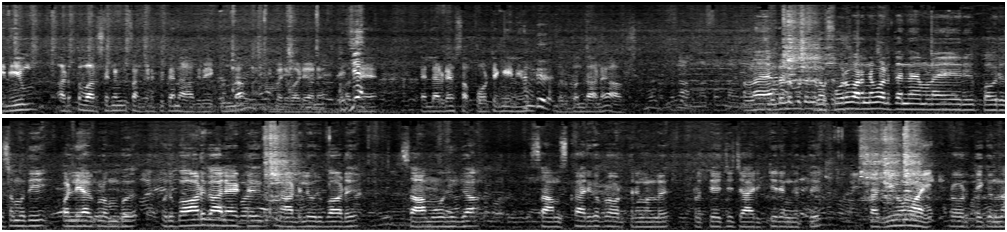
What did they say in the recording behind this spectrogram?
ഇനിയും അടുത്ത വർഷങ്ങളിൽ സംഘടിപ്പിക്കാൻ ആഗ്രഹിക്കുന്ന ഈ പരിപാടിയാണ്. അതിന് എല്ലാവരുടെയും സപ്പോർട്ടിങ് ഇനിയും നിർബന്ധമാണ് ആവശ്യം. ഗഫൂർ പറഞ്ഞ പോലെ തന്നെ നമ്മളെ ഒരു പൗരസമിതി പള്ളിയാർക്കുളമ്പ് ഒരുപാട് കാലമായിട്ട് നാട്ടിൽ ഒരുപാട് സാമൂഹിക സാംസ്കാരിക പ്രവർത്തനങ്ങളിൽ പ്രത്യേകിച്ച് ചാരിറ്റി രംഗത്ത് സജീവമായി പ്രവർത്തിക്കുന്ന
